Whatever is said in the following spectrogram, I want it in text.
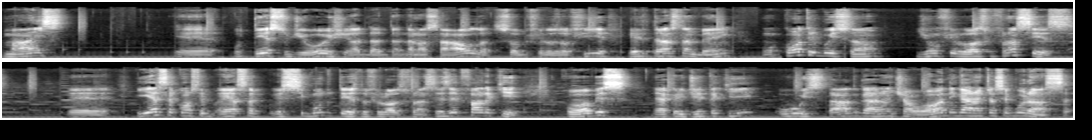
Mas é, o texto de hoje, da, da, da nossa aula sobre filosofia, ele traz também uma contribuição de um filósofo francês. É, e essa, essa, esse segundo texto do filósofo francês ele fala que Hobbes acredita que o Estado garante a ordem, garante a segurança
